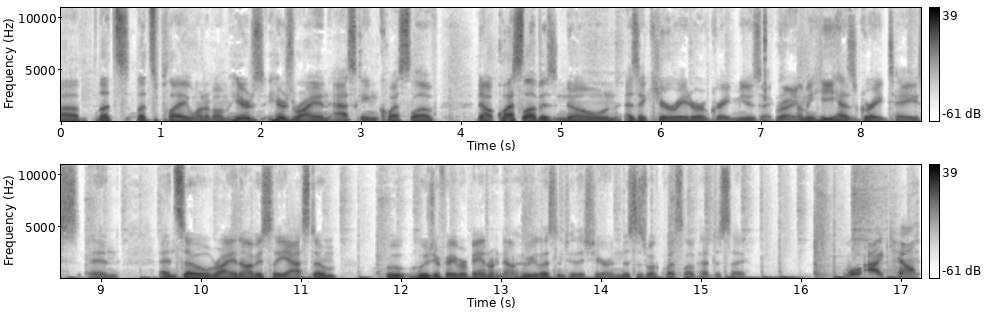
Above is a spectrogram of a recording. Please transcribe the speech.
uh, let's let's play one of them. Here's here's Ryan asking Questlove. Now, Questlove is known as a curator of great music. Right. I mean, he has great taste, and and so Ryan obviously asked him, Who, "Who's your favorite band right now? Who are you listening to this year?" And this is what Questlove had to say. Well, I count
